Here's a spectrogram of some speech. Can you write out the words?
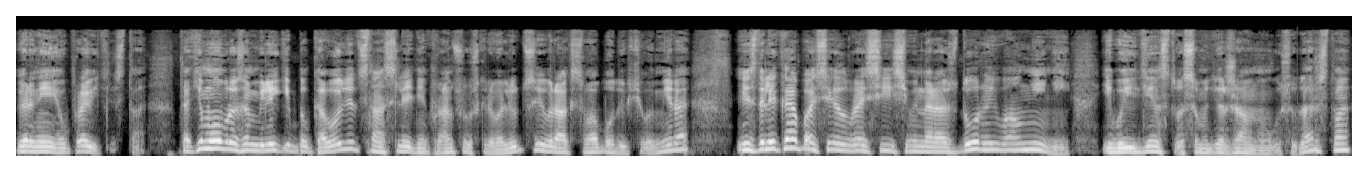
вернее, ее правительства. Таким образом, великий полководец, наследник французской революции, враг свободы всего мира, издалека посеял в России семена раздора и волнений, ибо единство самодержавного государства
